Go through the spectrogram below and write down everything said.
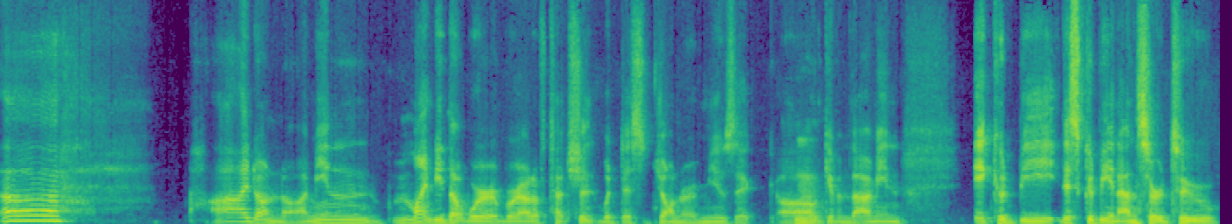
Uh, I don't know. I mean, might be that we're we're out of touch with this genre of music. Uh, I'll give him that. I mean, it could be this could be an answer to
